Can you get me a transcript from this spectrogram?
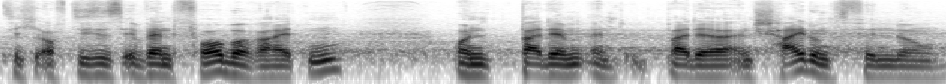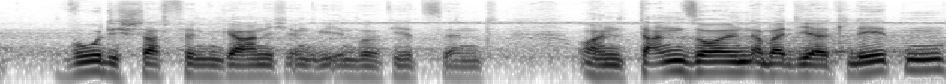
sich auf dieses Event vorbereiten und bei, dem, bei der Entscheidungsfindung, wo die stattfinden, gar nicht irgendwie involviert sind. Und dann sollen aber die Athleten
